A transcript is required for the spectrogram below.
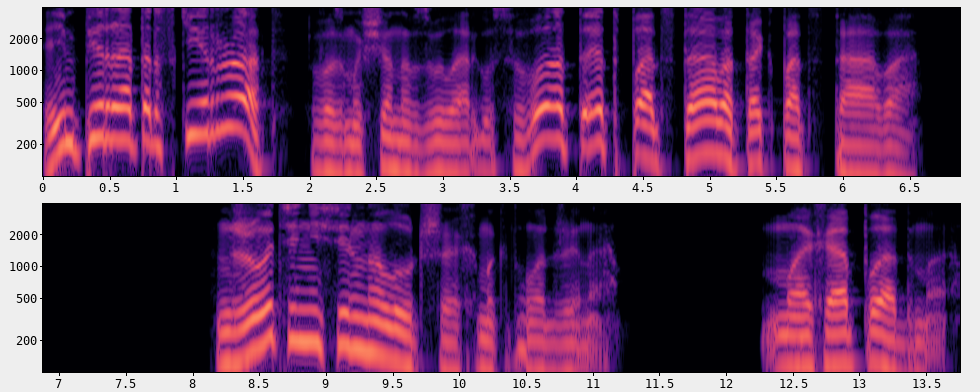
«Императорский род!» — возмущенно взвыл Аргус. «Вот это подстава так подстава!» «Джоти не сильно лучше», — хмыкнула Джина. «Махападма»,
